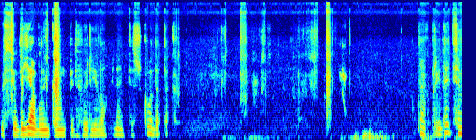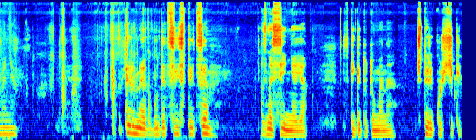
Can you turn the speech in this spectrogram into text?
Усюди яблунька он підгоріла. Гляньте, шкода така. Так, прийдеться мені. Кермек буде цвісти. Це з насіння я. Скільки тут у мене? Чотири кущики.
